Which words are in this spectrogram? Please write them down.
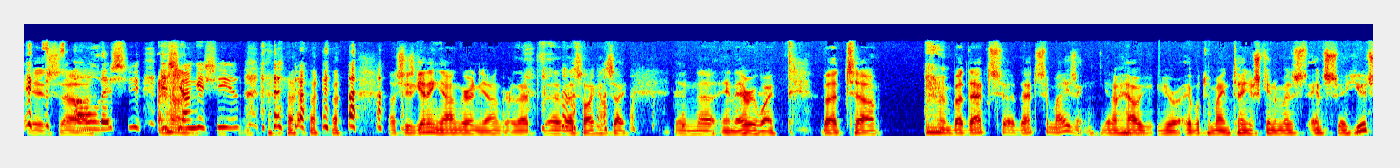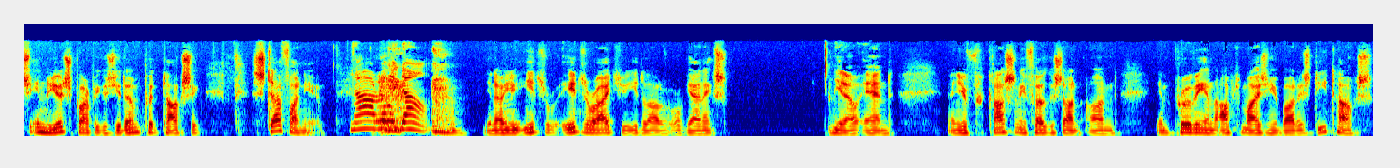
is uh, old as she, as young as she is. well, she's getting younger and younger. That uh, that's all I can say, in uh, in every way. But uh, but that's uh, that's amazing. You know how you're able to maintain your skin, and it's, it's a huge in huge part because you don't put toxic stuff on you. No, I really don't. you know, you eat eat right. You eat a lot of organics. You know, and and you're constantly focused on on improving and optimizing your body's detox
